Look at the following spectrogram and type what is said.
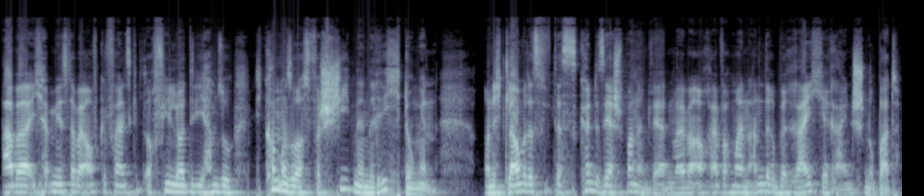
Aber ich habe mir ist dabei aufgefallen, es gibt auch viele Leute, die haben so, die kommen so aus verschiedenen Richtungen. Und ich glaube, das, das könnte sehr spannend werden, weil man auch einfach mal in andere Bereiche reinschnuppert.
